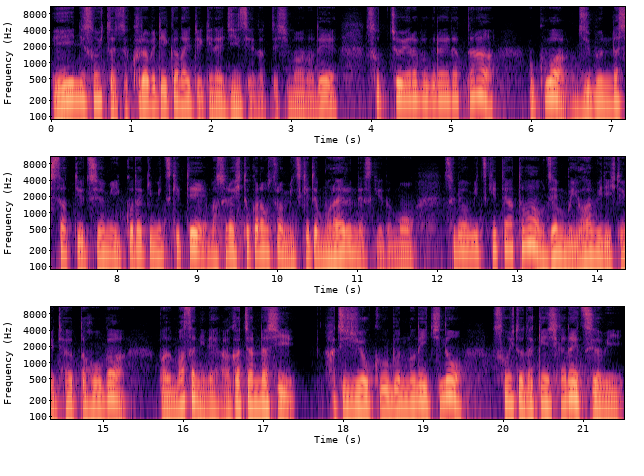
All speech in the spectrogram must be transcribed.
永遠にその人たちと比べていかないといけない人生になってしまうので、そっちを選ぶぐらいだったら、僕は自分らしさっていう強み一個だけ見つけて、まあ、それは人からもそれを見つけてもらえるんですけれどもそれを見つけてあとは全部弱みで人に頼った方が、まあ、まさにね赤ちゃんらしい80億分のね1のその人だけにしかない強み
